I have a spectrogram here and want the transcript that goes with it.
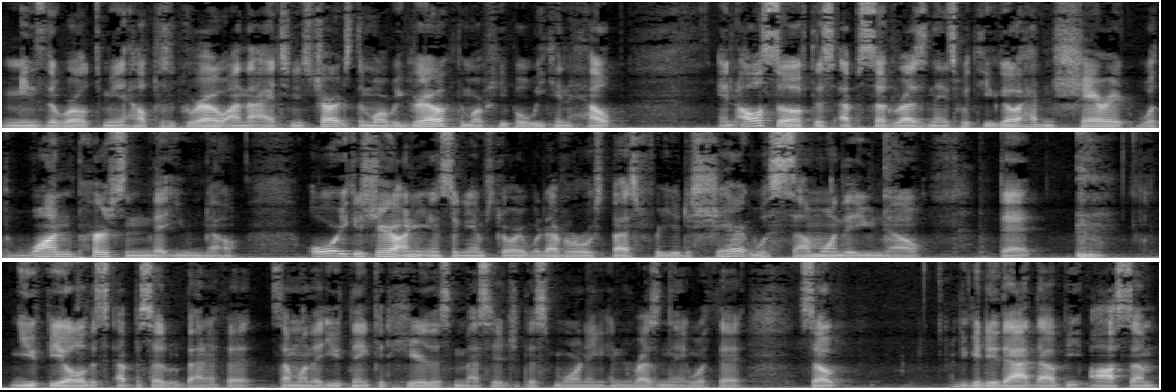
means the world to me. It helps us grow on the iTunes charts. The more we grow, the more people we can help. And also, if this episode resonates with you, go ahead and share it with one person that you know. Or you can share it on your Instagram story, whatever works best for you, to share it with someone that you know that you feel this episode would benefit, someone that you think could hear this message this morning and resonate with it. So, if you could do that, that would be awesome.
